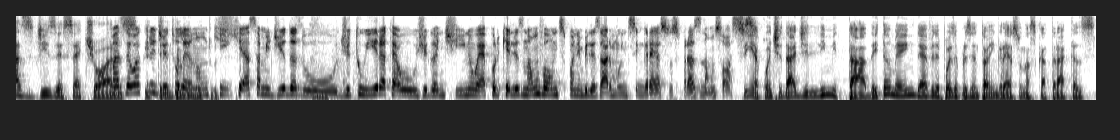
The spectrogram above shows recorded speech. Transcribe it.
às 17 horas. Mas eu acredito, 30 Lennon, que, que essa medida do, de tu ir até o gigantinho é porque eles não vão disponibilizar muitos ingressos para as não sócios. Sim, a quantidade limitada. E também deve depois apresentar o ingresso nas catracas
